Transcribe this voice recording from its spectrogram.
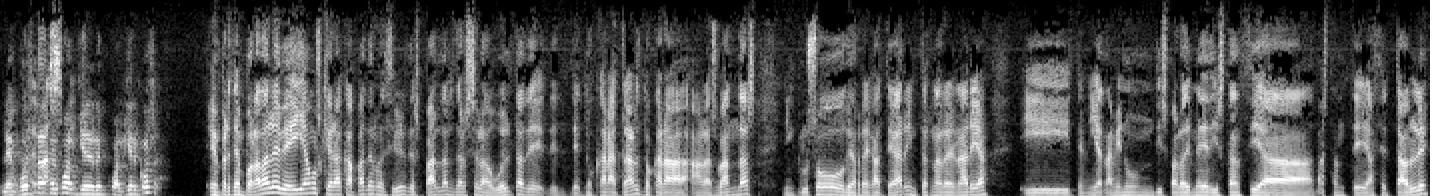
le cuesta Además- hacer cualquier, cualquier cosa. En pretemporada le veíamos que era capaz de recibir de espaldas, darse la vuelta, de, de- de tocar atrás, de tocar a, a las bandas, incluso de regatear, internar en área y tenía también un disparo de media distancia bastante aceptable.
